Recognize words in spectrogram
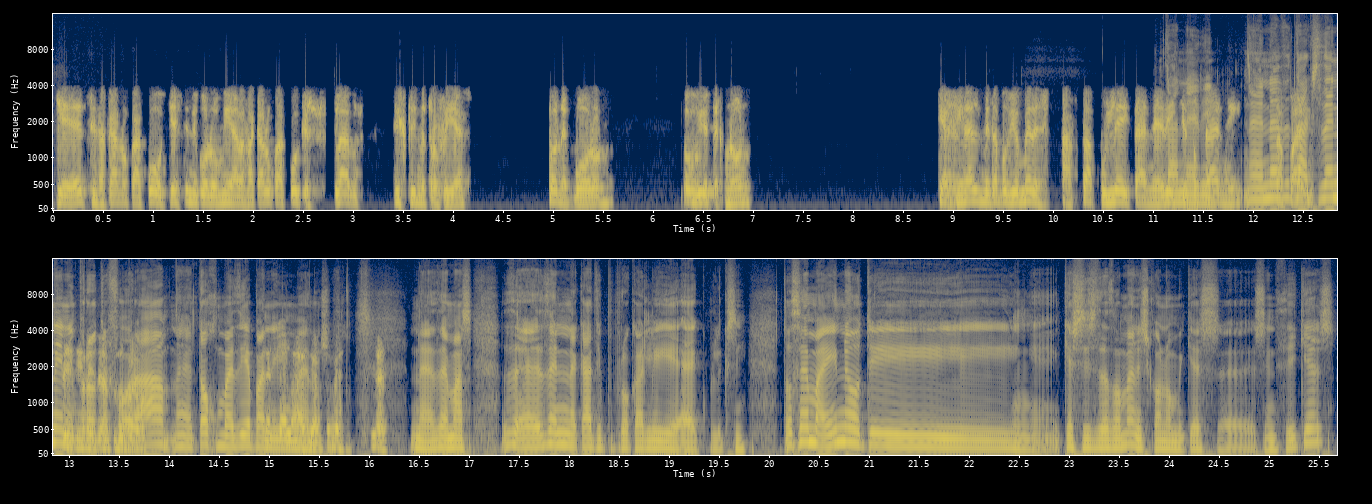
και έτσι θα κάνω κακό και στην οικονομία, αλλά θα κάνω κακό και στους κλάδους της κτηνοτροφίας, των εμπόρων, των βιοτεχνών. Και αφινάλει μετά από δύο μέρες αυτά που λέει τα νερή και το κάνει. Ναι, ναι, εντάξει, δεν είναι η πρώτη φορά. Ναι, το έχουμε δει επανειλημμένως. Ναι, ναι. ναι, δεν, μας, δεν είναι κάτι που προκαλεί έκπληξη. Το θέμα είναι ότι και στις δεδομένες οικονομικές ε, συνθήκες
